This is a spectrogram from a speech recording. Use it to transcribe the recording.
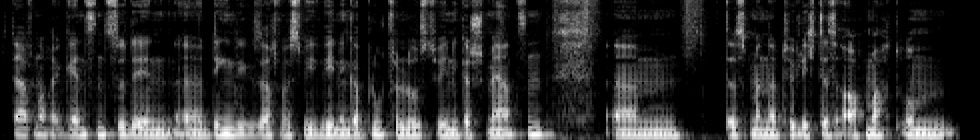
Ich darf noch ergänzen zu den äh, Dingen, die gesagt hast, wie weniger Blutverlust, weniger Schmerzen, ähm, dass man natürlich das auch macht, um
